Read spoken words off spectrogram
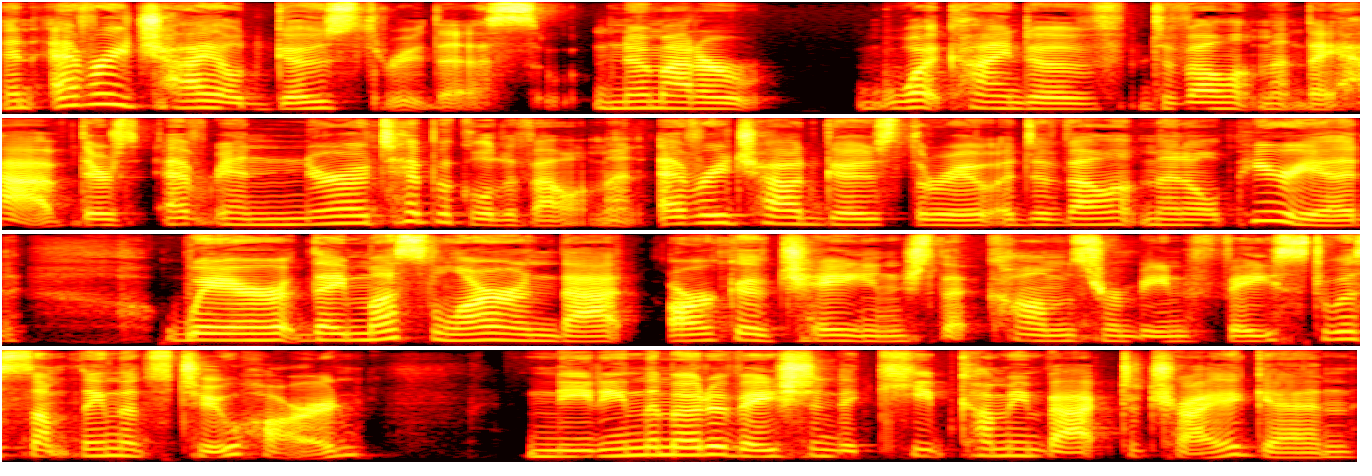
And every child goes through this, no matter what kind of development they have. There's every, in neurotypical development, every child goes through a developmental period where they must learn that arc of change that comes from being faced with something that's too hard, needing the motivation to keep coming back to try again,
